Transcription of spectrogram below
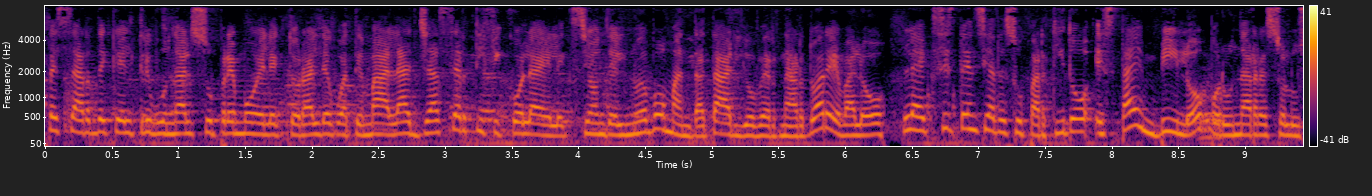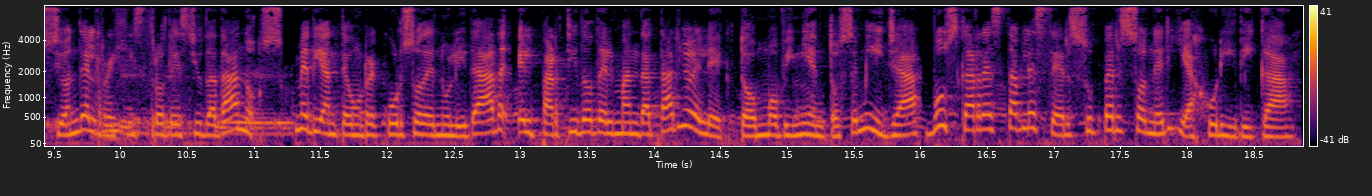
pesar de que el Tribunal Supremo Electoral de Guatemala ya certificó la elección del nuevo mandatario Bernardo Arevalo, la existencia de su partido está en vilo por una resolución del registro de ciudadanos. Mediante un recurso de nulidad, el partido del mandatario electo, Movimiento Semilla, busca restablecer su personería jurídica.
